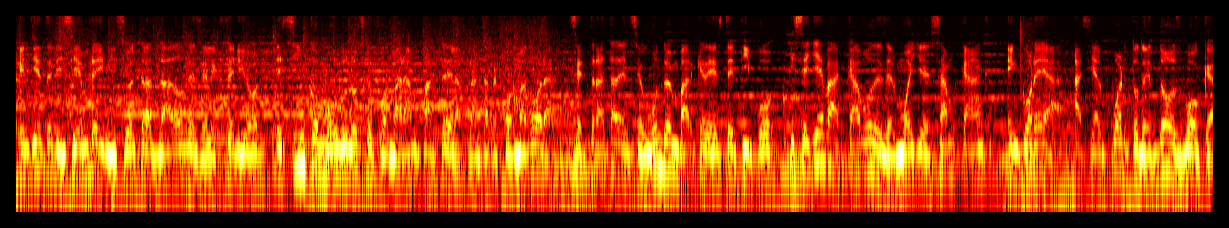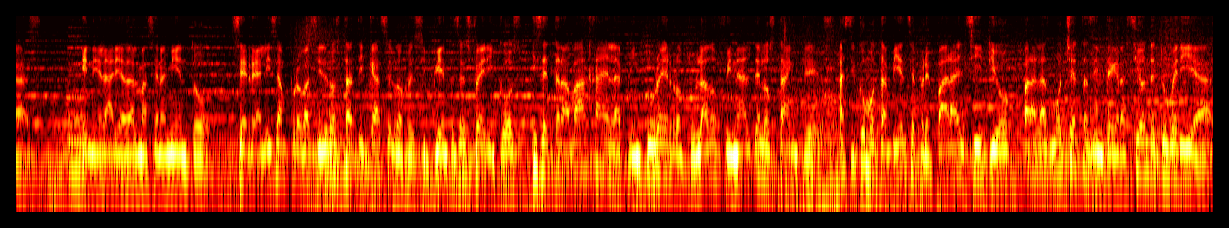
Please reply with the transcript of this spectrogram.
El 10 de diciembre inició el traslado desde el exterior de cinco módulos que formarán parte de la planta reformadora. Se trata del segundo embarque de este tipo y se lleva a cabo desde el muelle de Samkang, en Corea, hacia el puerto de Dos Bocas. En el área de almacenamiento, se realizan pruebas hidrostáticas en los recipientes esféricos y se trabaja en la pintura y rotulado final de los tanques, así como también se prepara el sitio para las mochetas de integración de tuberías.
